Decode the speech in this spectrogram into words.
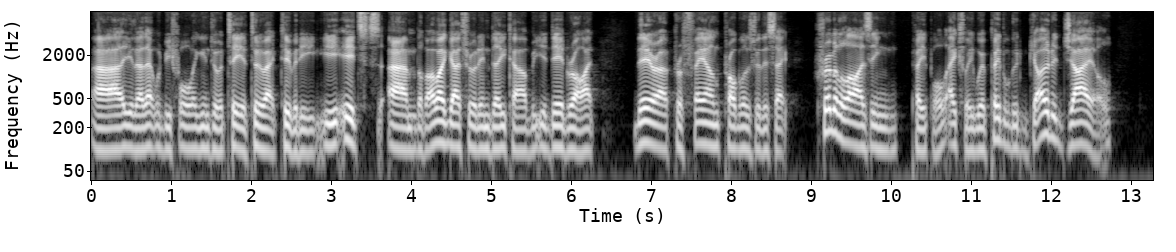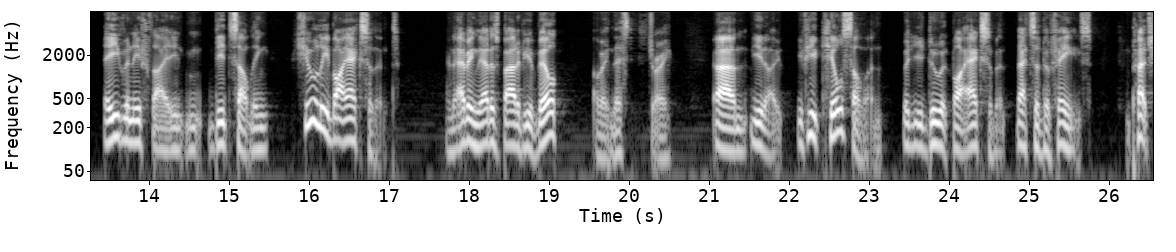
uh, you know, that would be falling into a tier two activity. It's, um, but I won't go through it in detail, but you're dead right. There are profound problems with this act. Criminalising people, actually, where people could go to jail even if they did something purely by accident, and having that as part of your bill, I mean, that's extreme. Um, you know, if you kill someone, but you do it by accident, that's a defence. But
